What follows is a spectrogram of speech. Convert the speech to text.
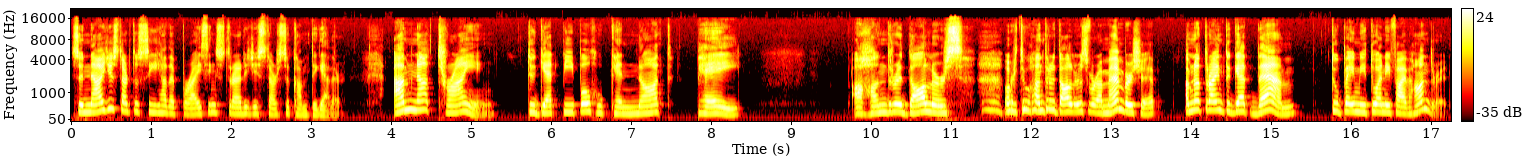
So now you start to see how the pricing strategy starts to come together. I'm not trying to get people who cannot pay $100 or $200 for a membership. I'm not trying to get them to pay me 2500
